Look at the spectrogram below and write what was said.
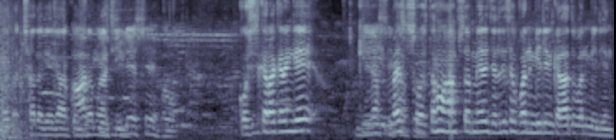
बहुत अच्छा लगेगा। आप कुलसम किस गाची ज़िले से हो? कोशिश करा करेंगे कि मैं सोचता हूँ आप सब मेरे जल्दी से वन मिलियन करा दो वन मिलियन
